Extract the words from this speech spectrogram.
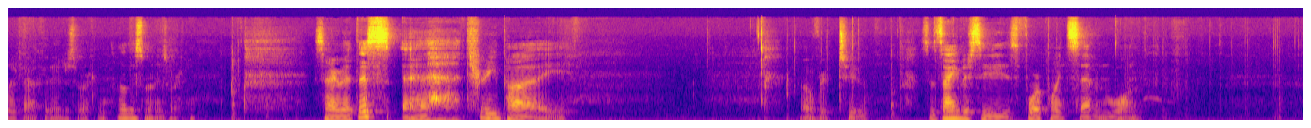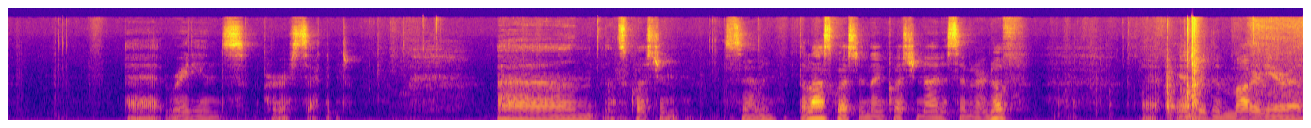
my calculator's working. Oh, this one is working. Sorry about this. Uh, 3 pi over 2. So its angular speed is 4.71 uh, radians per second. Um, that's question 7. The last question, then question 9, is similar enough. Uh, enter the modern era.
